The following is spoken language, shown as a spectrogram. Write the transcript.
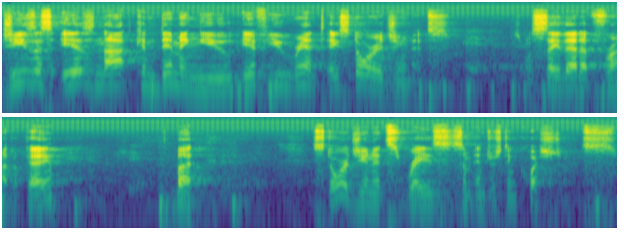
Jesus is not condemning you if you rent a storage unit. Just want to say that up front, okay? But storage units raise some interesting questions.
